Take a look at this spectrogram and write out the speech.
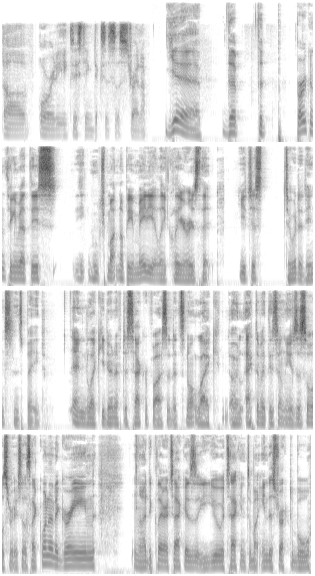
of already existing decks straight up Yeah, the the broken thing about this, which might not be immediately clear, is that you just do it at instant speed. and like you don't have to sacrifice it. It's not like oh, activate this only as a sorcery. So it's like one in a green. I declare attackers. You attack into my indestructible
